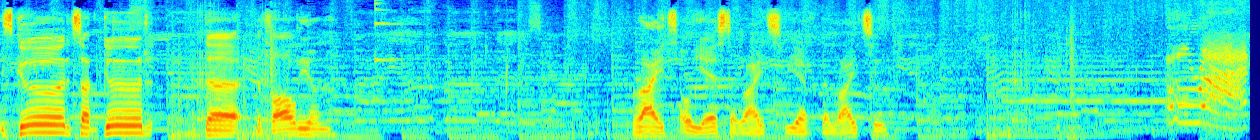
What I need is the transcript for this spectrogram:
it's good, it's not good. The the volume. Rights. Oh yes, the rights. We have the rights too. Alright!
